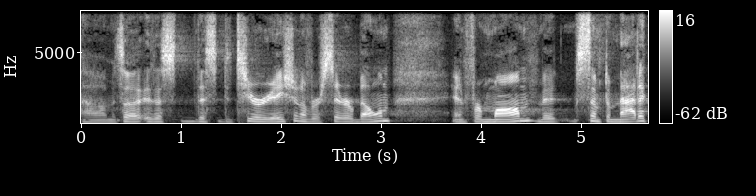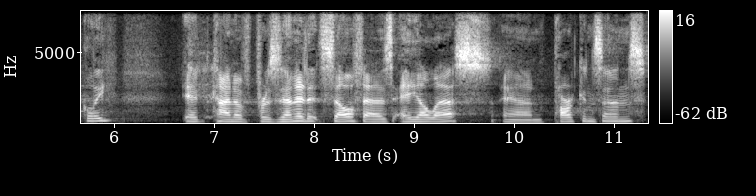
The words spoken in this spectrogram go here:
Um, it's a, this, this deterioration of her cerebellum. And for mom, it, symptomatically, it kind of presented itself as ALS and Parkinson's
